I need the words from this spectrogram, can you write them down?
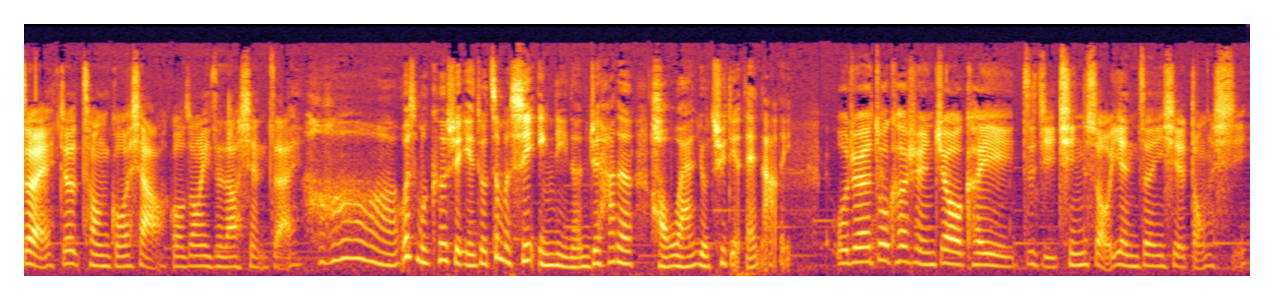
对，就从国小、国中一直到现在。啊，为什么科学研究这么吸引你呢？你觉得它的好玩、有趣点在哪里？我觉得做科学研究可以自己亲手验证一些东西，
